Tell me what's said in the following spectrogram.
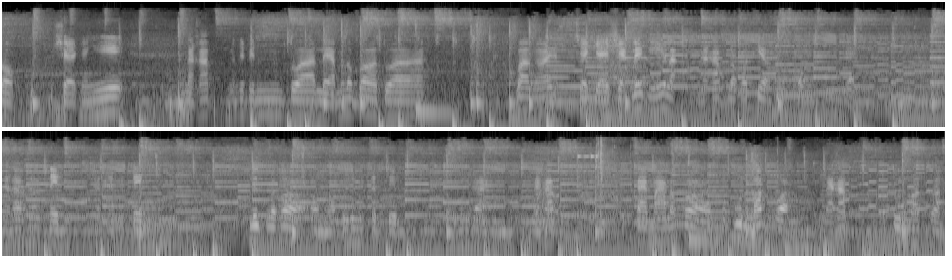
ดอกแฉกอย่างนี้ นะครับ มันจะเป็นตัวแหลมแล้วก็ตัวว่าง่ายแฉกใหญ่แฉกเล็กอย่างนี้แหละนะครับ เราก็เทียบให้มันตรงให้ใหญ่นะครับให้มันเต็มให้มันเต็มลึกแล้วก็เอาหัวตัวนี้มันเต็มเต็มๆตรงนี้ได้นะครับได้มาแล้วก็กระตุ้นน็อตก่อนนะครับกระตุ้นน็อตก่อน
